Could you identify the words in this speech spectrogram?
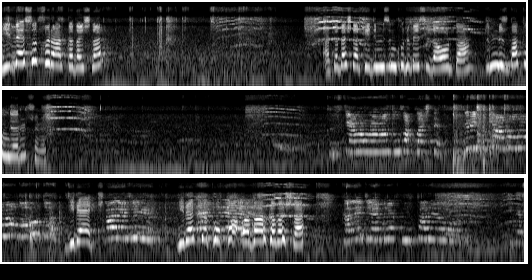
Bir de sıfır arkadaşlar. Arkadaşlar kedimizin kulübesi de orada. Dümdüz bakın görürsünüz. Cristiano Ronaldo uzaklaştı. Cristiano Ronaldo vurdu. Direkt. Kaleci. Direkt de top patladı arkadaşlar. Kaleci Emre kurtarıyor. 2'de 0.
